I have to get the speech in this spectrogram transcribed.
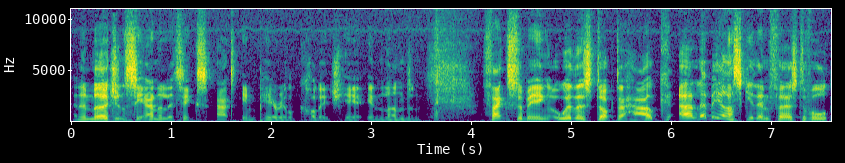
and Emergency Analytics at Imperial College here in London. Thanks for being with us, Dr. Hauck. Uh, let me ask you then, first of all,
